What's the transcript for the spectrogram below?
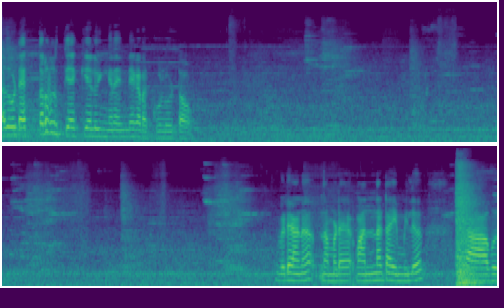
അതുകൊണ്ട് എത്ര വൃത്തിയാക്കിയാലും ഇങ്ങനെ തന്നെ കിടക്കുള്ളൂ കേട്ടോ ഇവിടെയാണ് നമ്മുടെ വന്ന ടൈമിൽ പ്രാവ്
